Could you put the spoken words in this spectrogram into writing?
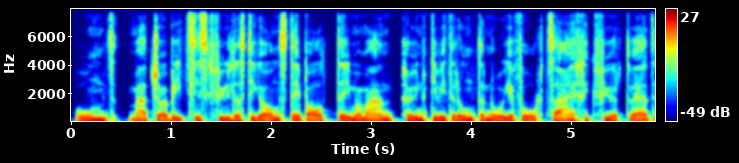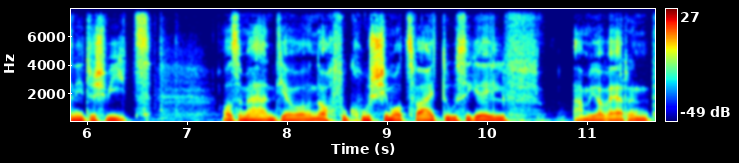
Und man hat schon ein bisschen das Gefühl, dass die ganze Debatte im Moment könnte wieder unter neuen Vorzeichen geführt werden in der Schweiz. Also wir haben ja nach Fukushima 2011 haben wir ja während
